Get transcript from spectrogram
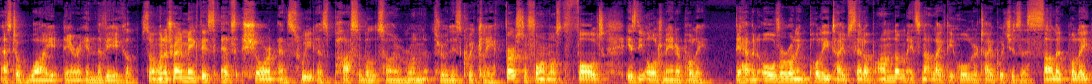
as to why they're in the vehicle. So I'm going to try and make this as short and sweet as possible so I'll run through this quickly. First and foremost fault is the alternator pulley. They have an overrunning pulley type setup on them. It's not like the older type, which is a solid pulley.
